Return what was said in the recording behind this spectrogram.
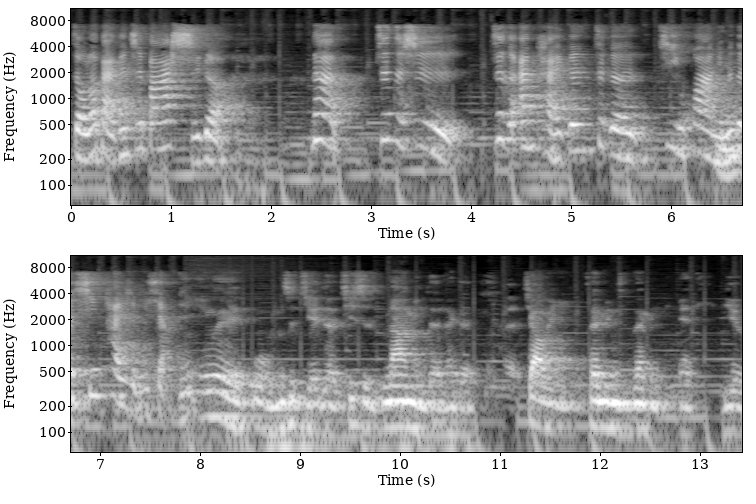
走了百分之八十个，那真的是这个安排跟这个计划，你们的心态怎么想？因因为我们是觉得，其实纳米的那个呃教育分明之分明里面也有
